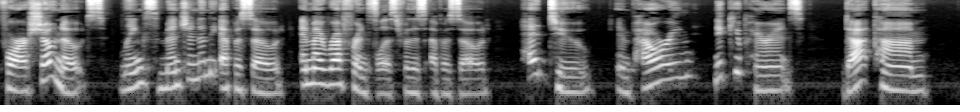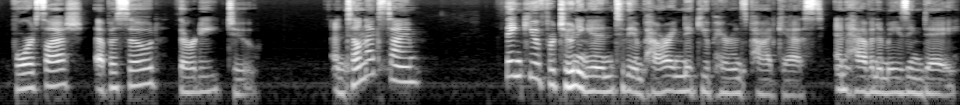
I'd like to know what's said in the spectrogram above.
For our show notes, links mentioned in the episode, and my reference list for this episode, head to empoweringnicuparents.com forward slash episode 32. Until next time. Thank you for tuning in to the Empowering NICU Parents podcast and have an amazing day.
